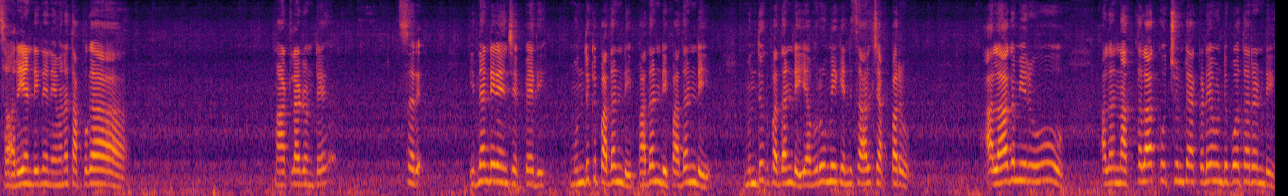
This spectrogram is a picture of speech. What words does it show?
సారీ అండి నేను ఏమైనా తప్పుగా మాట్లాడుంటే సరే. ఇదండి నేను చెప్పేది. ముందుకు పదండి పదండి పదండి. ముందుకు పదండి. ఎవరు మీకు ఎన్నిసార్లు చెప్పరు. అలాగ మీరు అలా నత్తలా కూర్చుంటే అక్కడే ఉండిపోతారండి.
